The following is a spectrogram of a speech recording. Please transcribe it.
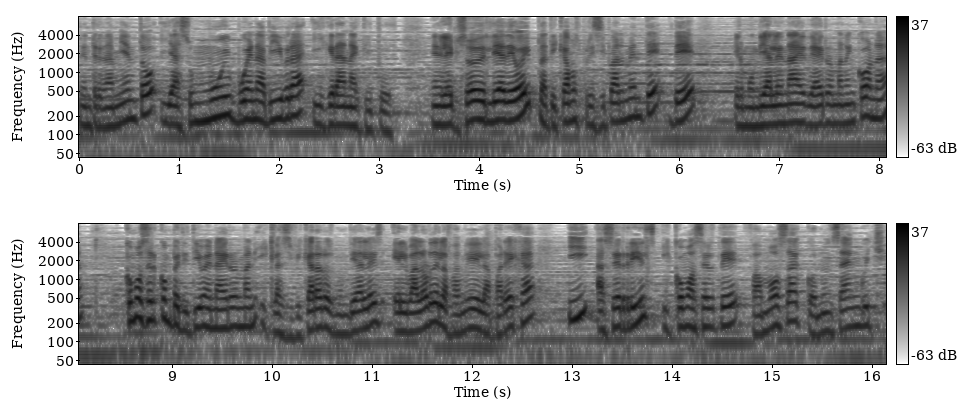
de entrenamiento y a su muy buena vibra y gran actitud. En el episodio del día de hoy platicamos principalmente de el mundial de Ironman en Kona, cómo ser competitiva en Ironman y clasificar a los mundiales, el valor de la familia y la pareja y hacer reels y cómo hacerte famosa con un sándwich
